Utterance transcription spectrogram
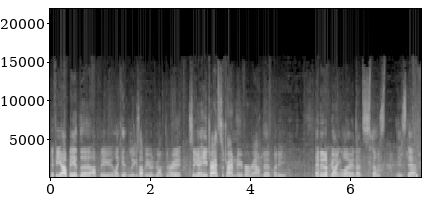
if he up aired the up air, like hit Lucas up air, would have gone through it. So yeah, he tries to try and maneuver around it, but he ended up going low, and that's that was his death.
